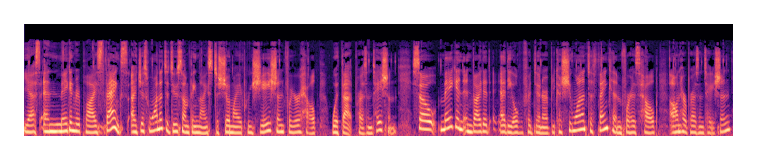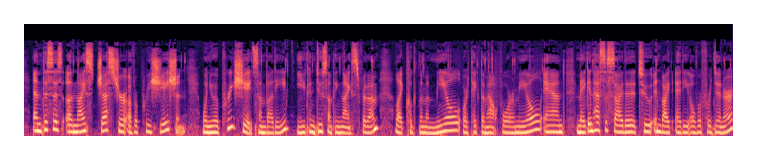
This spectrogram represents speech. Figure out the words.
Yes, and Megan replies, Thanks. I just wanted to do something nice to show my appreciation for your help with that presentation. So Megan invited Eddie over for dinner because she wanted to thank him for his help on her presentation. And this is a nice gesture of appreciation. When you appreciate somebody, you can do something nice for them, like cook them a meal or take them out for a meal. And Megan has decided to invite Eddie over for dinner,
